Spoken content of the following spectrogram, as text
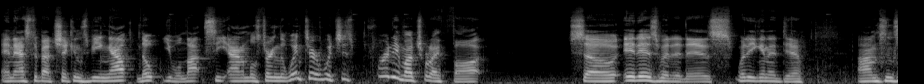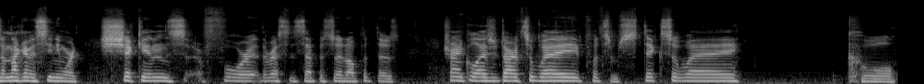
and asked about chickens being out. Nope, you will not see animals during the winter, which is pretty much what I thought. So it is what it is. What are you going to do? Um, since I'm not going to see any more chickens for the rest of this episode, I'll put those tranquilizer darts away, put some sticks away. Cool.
